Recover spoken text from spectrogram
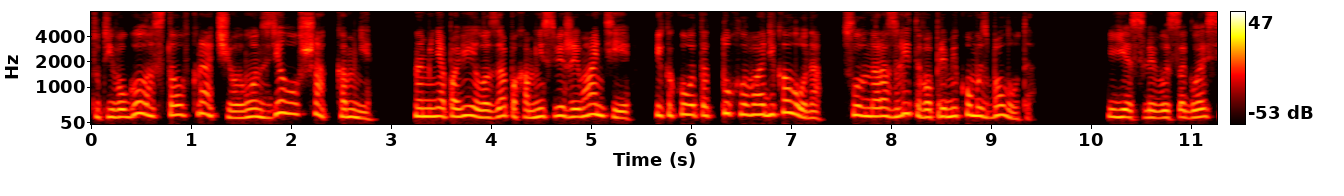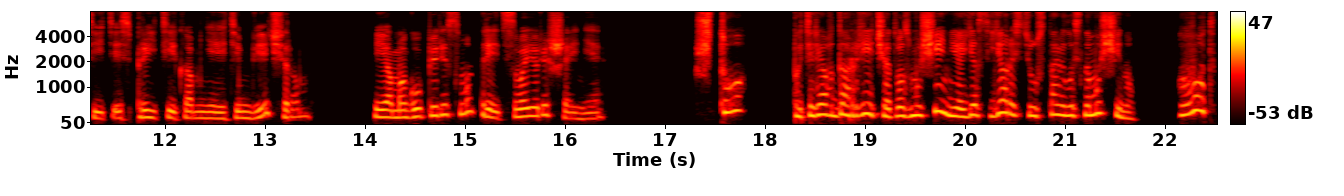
Тут его голос стал вкрадчивым, он сделал шаг ко мне. На меня повеяло запахом несвежей мантии и какого-то тухлого одеколона, словно разлитого прямиком из болота. «Если вы согласитесь прийти ко мне этим вечером, я могу пересмотреть свое решение». «Что?» Потеряв дар речи от возмущения, я с яростью уставилась на мужчину. «Вот,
